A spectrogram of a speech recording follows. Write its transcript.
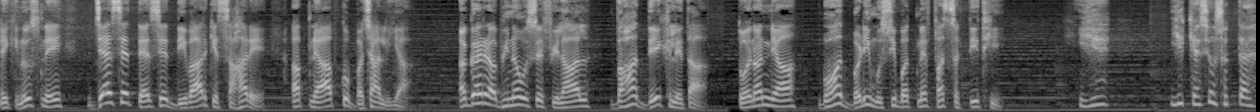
लेकिन उसने जैसे तैसे दीवार के सहारे अपने आप को बचा लिया। अगर अभिनव उसे फ़िलहाल वहाँ देख लेता तो अनन्या बहुत बड़ी मुसीबत में फंस सकती थी। ये ये कैसे हो सकता है?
